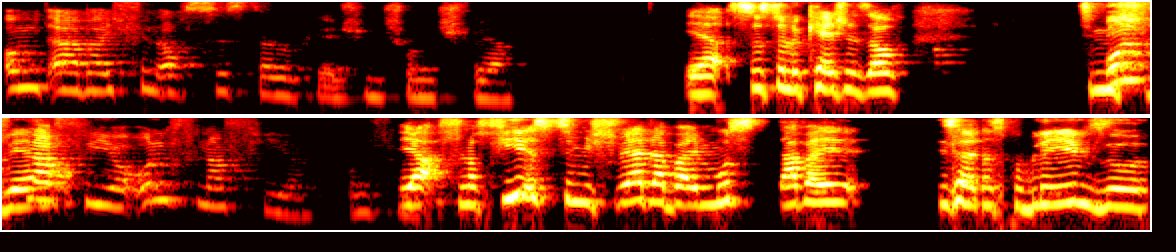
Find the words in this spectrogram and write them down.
und, aber ich finde auch Sister Location schon schwer. Ja, Sister Location ist auch ziemlich Und schwer. FNAF 4. Und FNAF 4. Und FNAF Ja, FNAF 4 ist ziemlich schwer, dabei muss, dabei ist halt das Problem so,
